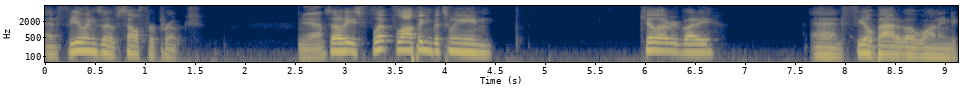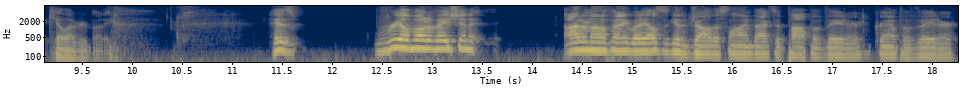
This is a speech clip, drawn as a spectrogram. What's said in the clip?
and feelings of self reproach. Yeah. So he's flip flopping between kill everybody and feel bad about wanting to kill everybody. His real motivation I don't know if anybody else is going to draw this line back to Papa Vader, Grandpa Vader.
